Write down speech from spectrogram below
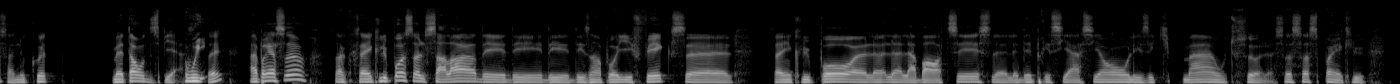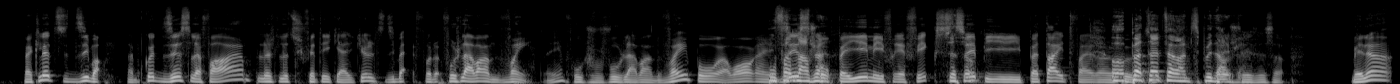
ça nous coûte, mettons, 10 piastres, Oui. Après ça, ça inclut pas ça, le salaire des, des- des- des employés fixes. euh, ça inclut pas euh, le- le- la bâtisse, le- la dépréciation, les équipements ou tout ça. là. Ça, ça c'est pas inclus. Fait que là, tu te dis, bon, ça me coûte 10 le faire. Puis là, là, tu fais tes calculs. Tu te dis, ben, faut, faut que je la vende 20. Il faut, que je- faut que je la vende 20 pour avoir un Pour faire de 10 l'argent. pour payer mes frais fixes. C'est ça. Puis peut-être faire un Ah, peu. Peut-être faire un petit peu d'argent. Ouais, C'est ça. Mais là,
